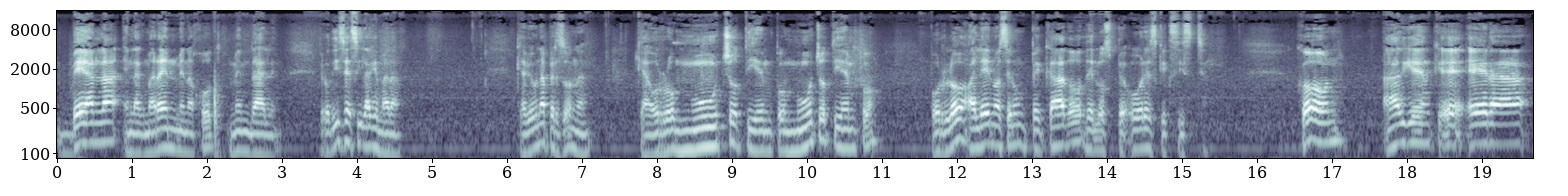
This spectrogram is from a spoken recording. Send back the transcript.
Véanla en la Gemara en Menajot Memdalen. Pero dice así la Gemara, que había una persona que ahorró mucho tiempo, mucho tiempo, por lo aleno hacer un pecado de los peores que existen con alguien que era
